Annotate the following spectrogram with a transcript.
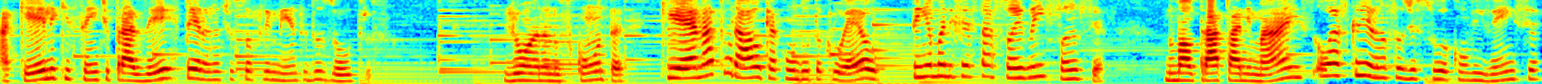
aquele que sente prazer perante o sofrimento dos outros. Joana nos conta que é natural que a conduta cruel tenha manifestações na infância, no maltrato a animais ou às crianças de sua convivência,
